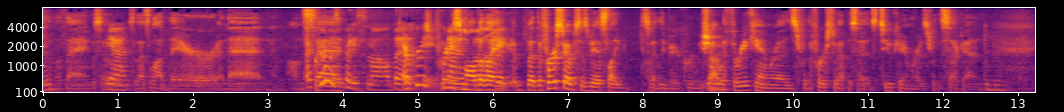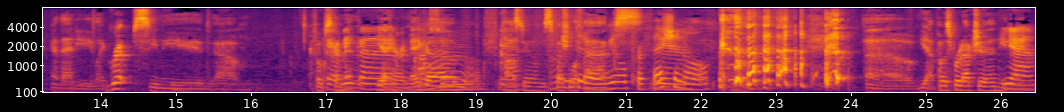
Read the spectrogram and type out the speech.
in the thing. So Mm-hmm. Yeah. so that's a lot there. And then on Our set, crew was pretty small, but Our crew's pretty small, but like, but the first two episodes we had slight, slightly bigger crew. We shot with three cameras for the first two episodes, two cameras for the 2nd and then you need like grips. You need um, folks Hair come and in, makeup, yeah, hair and makeup, costume. f- Yeah. costumes, Oh, special you did effects, a real professional. um, yeah, post production, Yeah.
